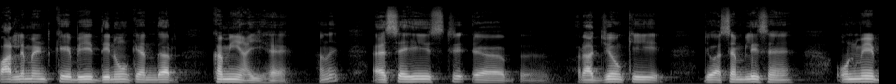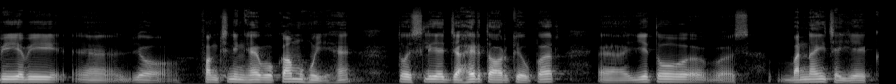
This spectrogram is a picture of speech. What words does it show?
पार्लियामेंट के भी दिनों के अंदर कमी आई है है ना? ऐसे ही राज्यों की जो असेंबलीज हैं, उनमें भी अभी जो फंक्शनिंग है, वो कम हुई है। तो इसलिए ज़ाहिर तौर के ऊपर ये तो बनना ही चाहिए एक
